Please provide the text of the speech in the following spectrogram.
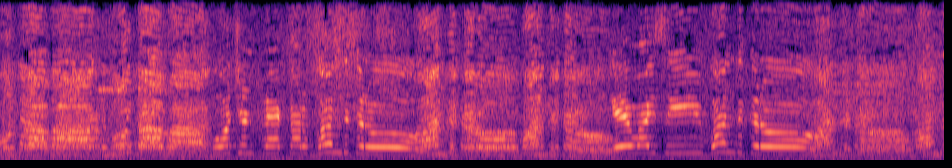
ਮੁਰਦਾਬਾਦ ਮੁਰਦਾਬਾਦ। ਪੋਸ਼ਨ ਟਰੈਕਰ ਬੰਦ ਕਰੋ। ਬੰਦ ਕਰੋ ਬੰਦ ਕਰੋ। KYC ਬੰਦ ਕਰੋ। ਬੰਦ ਕਰੋ ਬੰਦ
